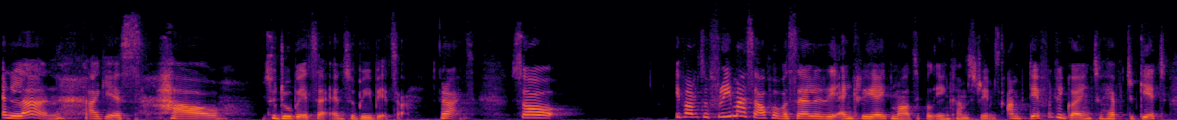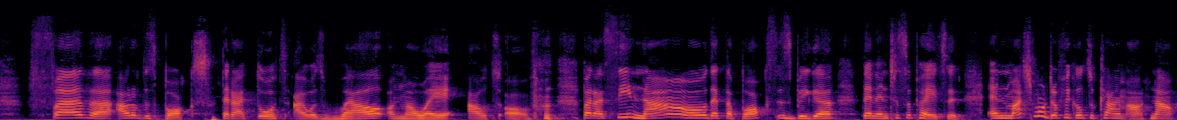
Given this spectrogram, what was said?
and learn, I guess, how to do better and to be better. Right. So if I'm to free myself of a salary and create multiple income streams, I'm definitely going to have to get further out of this box that I thought I was well on my way out of. but I see now that the box is bigger than anticipated and much more difficult to climb out. Now,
